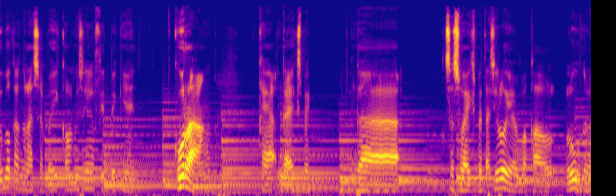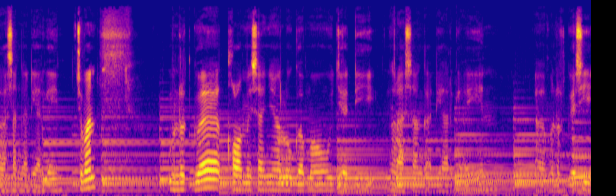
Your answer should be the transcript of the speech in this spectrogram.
juga bakal ngerasa baik. Kalau misalnya feedbacknya kurang kayak nggak expect nggak sesuai ekspektasi lo ya bakal lu ngerasa nggak dihargain. Cuman menurut gue kalau misalnya lu gak mau jadi ngerasa nggak dihargain eh, menurut gue sih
